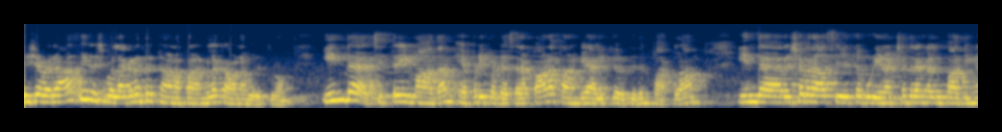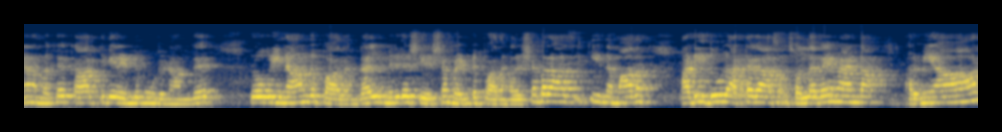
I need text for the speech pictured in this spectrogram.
ரிஷப ராசி ரிஷப லக்னத்திற்கான பலன்களை காணவிருக்கிறோம். இந்த சித்திரை மாதம் எப்படிப்பட்ட சிறப்பான பலன்களை அளிக்க இருக்குதுன்னு பார்க்கலாம். இந்த ரிஷப ராசி இருக்கக்கூடிய நட்சத்திரங்கள்னு பார்த்தீங்கன்னா நமக்கு கார்த்திகை ரெண்டு மூன்று நான்கு. ரோகிணி நான்கு பாதங்கள் மிருகசீர்ஷம் ரெண்டு பாதங்கள். ரிஷபராசிக்கு இந்த மாதம் அடிதூள் அட்டகாசம். சொல்லவே வேண்டாம். அருமையான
